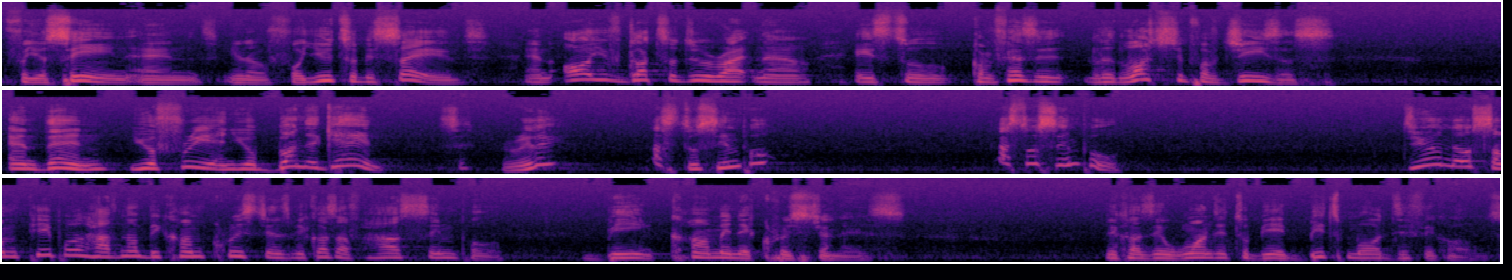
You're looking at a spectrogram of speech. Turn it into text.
for your sin and you know for you to be saved. And all you've got to do right now is to confess the lordship of Jesus. And then you're free and you're born again. Say, really? That's too simple. That's too simple. Do you know some people have not become Christians because of how simple becoming a Christian is? Because they want it to be a bit more difficult.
